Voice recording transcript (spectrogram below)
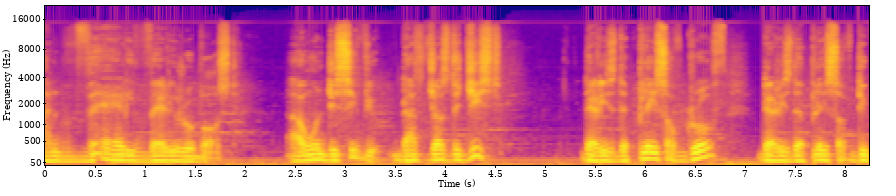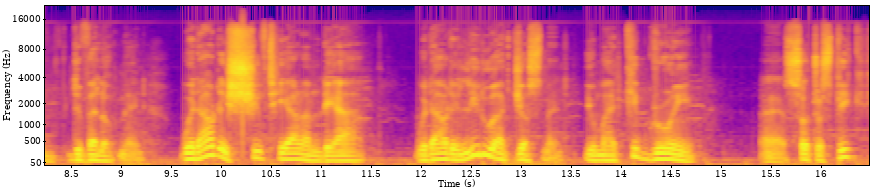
and very, very robust. I won't deceive you. That's just the gist. There is the place of growth, there is the place of de- development. Without a shift here and there, without a little adjustment, you might keep growing, uh, so to speak.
